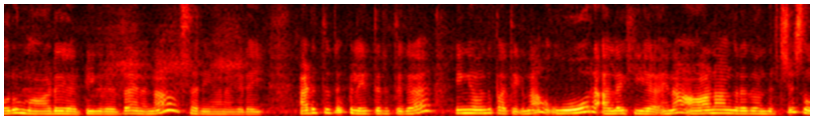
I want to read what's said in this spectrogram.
ஒரு மாடு அப்படிங்கிறது தான் என்னென்னா சரியான விடை. அடுத்தது பிழை திருத்துக. இங்கே வந்து பார்த்திங்கன்னா ஓர் அழகிய ஏன்னா ஆனாங்கிறது வந்துருச்சு ஸோ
